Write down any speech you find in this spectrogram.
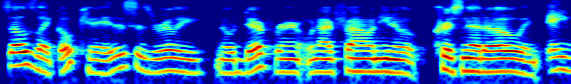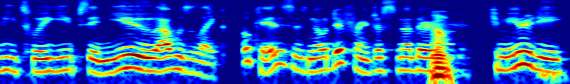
So I was like, okay, this is really no different. When I found, you know, Chris Neto and AV Twiggy and you, I was like, okay, this is no different, just another yeah. community.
